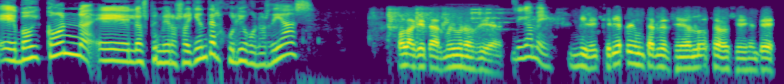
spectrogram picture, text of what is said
Eh, voy con eh, los primeros oyentes. Julio, buenos días. Hola, ¿qué tal? Muy buenos días. Dígame. Mire, quería preguntarle al señor Loza lo siguiente.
